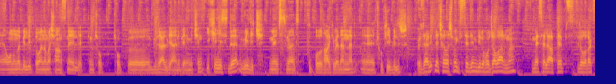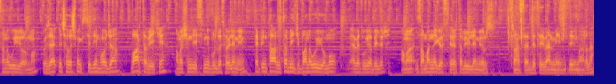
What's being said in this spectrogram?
Ee, onunla birlikte oynama şansını elde ettim. Çok çok e, güzeldi yani benim için. İkincisi de Vidic, Manchester United. Futbolu takip edenler e, çok iyi bilir. Özellikle çalışmak istediğin bir hoca var mı? Mesela Pep stil olarak sana uyuyor mu? Özellikle çalışmak istediğim hoca var tabii ki. Ama şimdi ismini burada söylemeyeyim. Pep'in tarzı tabii ki bana uyuyor mu? Evet uyabilir. Ama zaman ne gösterir tabii bilemiyoruz transfer detayı vermeyeyim dedim arada.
